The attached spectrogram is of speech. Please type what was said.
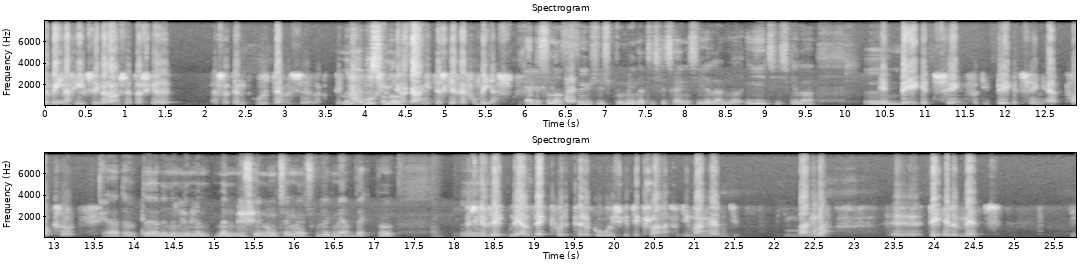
jeg mener helt sikkert også, at der skal, altså den uddannelse, eller det Men er det sådan vi noget- har gang i, det skal reformeres. Er det sådan noget fysisk, du mener, de skal trænes i, eller er noget etisk, eller... Det er øhm, begge ting, fordi begge ting er påkrævet. Ja, det, det er det nemlig, men, men måske nogle ting, man skulle lægge mere vægt på. Man skal lægge mere vægt på det pædagogiske, det er klart, fordi mange af dem de mangler øh, det element i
